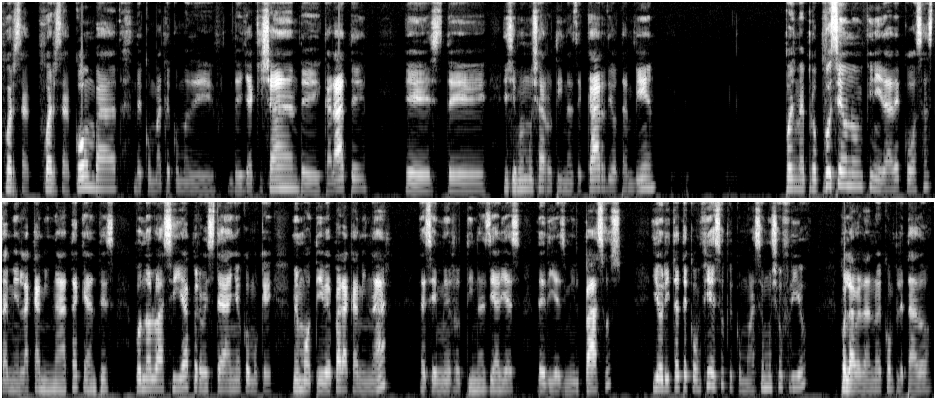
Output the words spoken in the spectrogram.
fuerza, fuerza combat, de combate como de, de Jackie Chan, de karate, este, Hicimos muchas rutinas de cardio también. Pues me propuse una infinidad de cosas, también la caminata que antes pues no lo hacía, pero este año como que me motivé para caminar, hacer mis rutinas diarias de 10.000 pasos. Y ahorita te confieso que como hace mucho frío, pues la verdad no he completado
